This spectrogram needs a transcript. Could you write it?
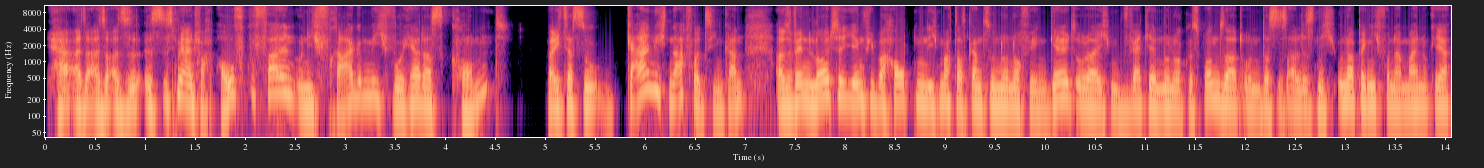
ja, also, also, also es ist mir einfach aufgefallen und ich frage mich, woher das kommt weil ich das so gar nicht nachvollziehen kann. Also wenn Leute irgendwie behaupten, ich mache das Ganze nur noch wegen Geld oder ich werde ja nur noch gesponsert und das ist alles nicht unabhängig von der Meinung her,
